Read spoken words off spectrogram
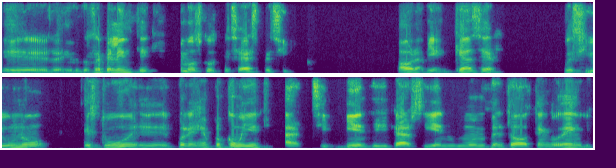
eh, repelente de moscos que sea específico. Ahora bien, ¿qué hacer? Pues si uno estuvo, eh, por ejemplo, cómo identificar si, identificar si en un momento dado tengo dengue.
